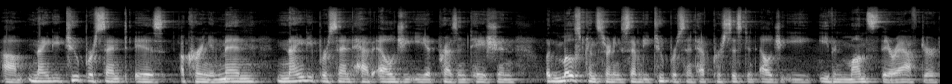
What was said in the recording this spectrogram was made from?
Um, 92% is occurring in men, 90% have LGE at presentation, but most concerning, 72% have persistent LGE even months thereafter,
